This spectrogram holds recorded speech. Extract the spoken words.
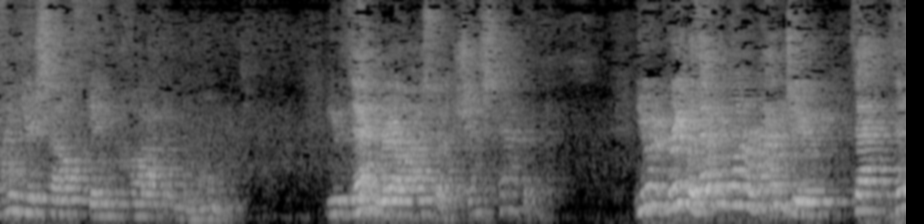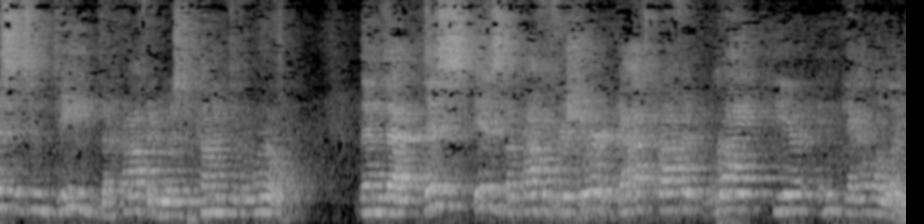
find yourself getting caught up in the. You then realize what just happened. You agree with everyone around you that this is indeed the prophet who is to come into the world. Then that this is the prophet for sure, God's prophet right here in Galilee.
